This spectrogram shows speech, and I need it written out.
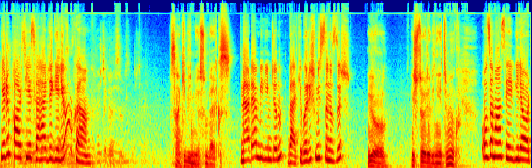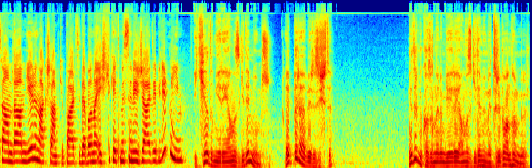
Yarın partiye Seher'de geliyor mu Kaan? Sanki bilmiyorsun Belkıs. Nereden bileyim canım? Belki barışmışsınızdır. Yo. Hiç de öyle bir niyetim yok. O zaman sevgili ortağımdan yarın akşamki partide bana eşlik etmesini rica edebilir miyim? İki adım yere yalnız gidemiyor musun? Hep beraberiz işte. Nedir bu kadınların bir yere yalnız gidememe tribi anlamıyorum.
